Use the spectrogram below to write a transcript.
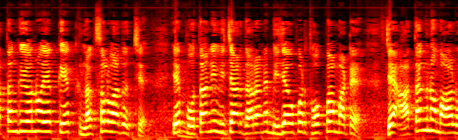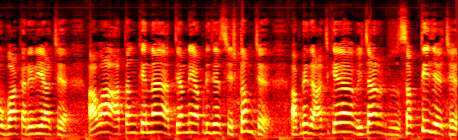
આતંકીઓનો એક એક નક્સલવાદ જ છે. એ પોતાની વિચારધારાને બીજા ઉપર થોપવા માટે જે આતંકનો માહોલ ઊભા કરી રહ્યા છે. આવા આતંકીને અત્યારની આપણી જે સિસ્ટમ છે, આપણી રાજકીય વિચાર શક્તિ જે છે,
